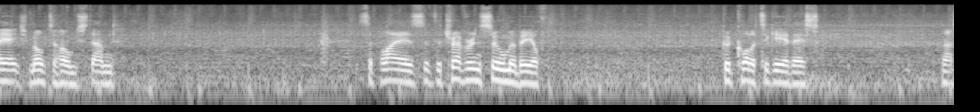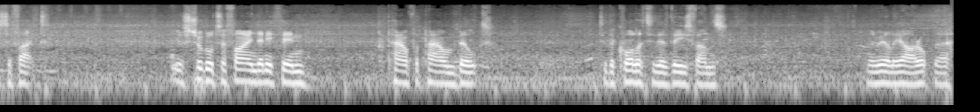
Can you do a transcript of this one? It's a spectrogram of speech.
IH motorhome stand. Suppliers of the Trevor and Sue mobile. Good quality gear this. That's a fact. You'll struggle to find anything pound for pound built to the quality of these vans. They really are up there.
